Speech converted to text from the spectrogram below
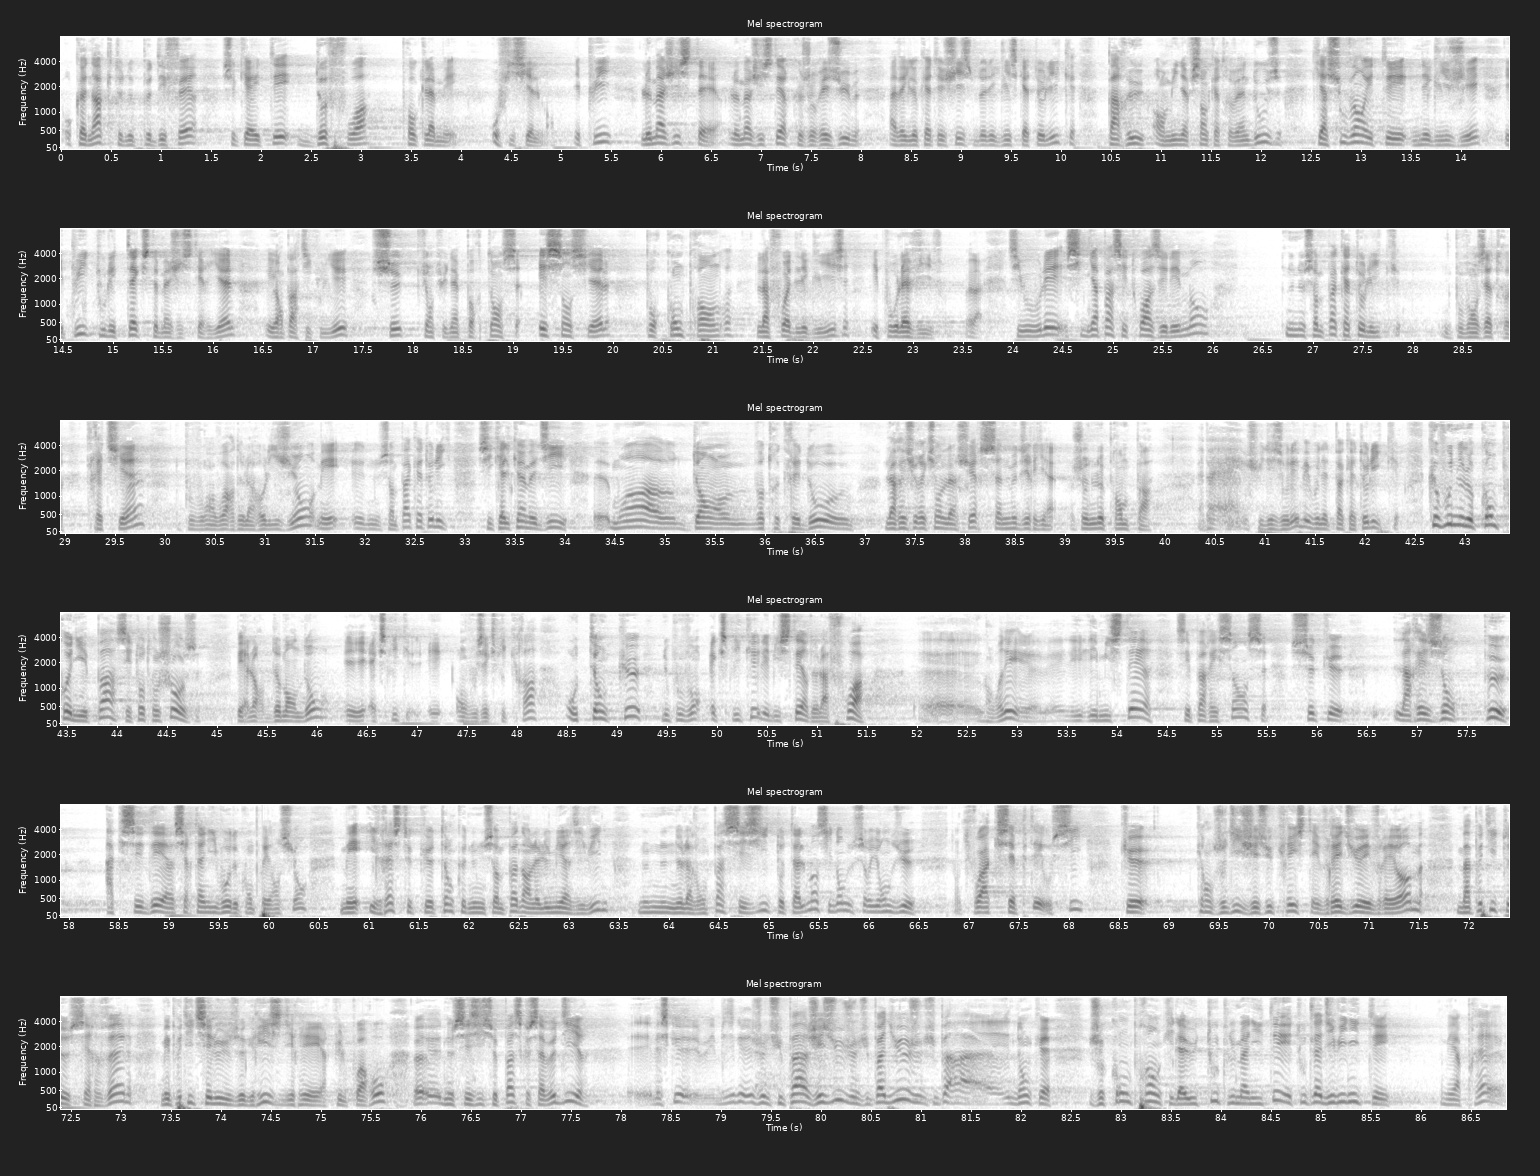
Aucun acte ne peut défaire ce qui a été deux fois proclamé officiellement. Et puis le magistère, le magistère que je résume avec le catéchisme de l'Église catholique, paru en 1992, qui a souvent été négligé, et puis tous les textes magistériels, et en particulier ceux qui ont une importance essentielle pour comprendre la foi de l'Église et pour la vivre. Si vous voulez, s'il n'y a pas ces trois éléments, nous ne sommes pas catholiques. Nous pouvons être chrétiens, pouvons avoir de la religion, mais euh, nous ne sommes pas catholiques. Si quelqu'un me dit, euh, moi, dans votre credo, euh, la résurrection de la chair, ça ne me dit rien, je ne le prends pas. Eh ben, je suis désolé, mais vous n'êtes pas catholique. Que vous ne le compreniez pas, c'est autre chose. Mais alors demandons et, on vous expliquera autant que nous pouvons expliquer les mystères de la foi. comprenez, les mystères, c'est par essence ce que la raison peut accéder à un certain niveau de compréhension, mais il reste que tant que nous ne sommes pas dans la lumière divine, nous ne, l'avons pas saisi totalement, sinon nous serions Dieu. Donc il faut accepter aussi que quand je dis Jésus-Christ est vrai Dieu et vrai homme, ma petite cervelle, mes petites cellules grises, dirait Hercule Poirot, euh, ne saisissent pas ce que ça veut dire. Euh, parce que, parce que, je ne suis pas Jésus, je ne suis pas Dieu, je ne suis pas. Donc, je comprends qu'il a eu toute l'humanité et toute la divinité. Mais après,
